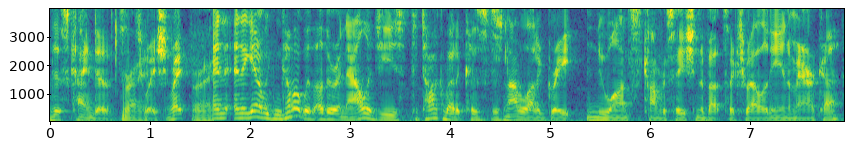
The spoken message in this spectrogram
this kind of situation right, Right. and and again we can come up with other analogies to talk about it because there's not a lot of great nuanced conversation about sexuality in America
